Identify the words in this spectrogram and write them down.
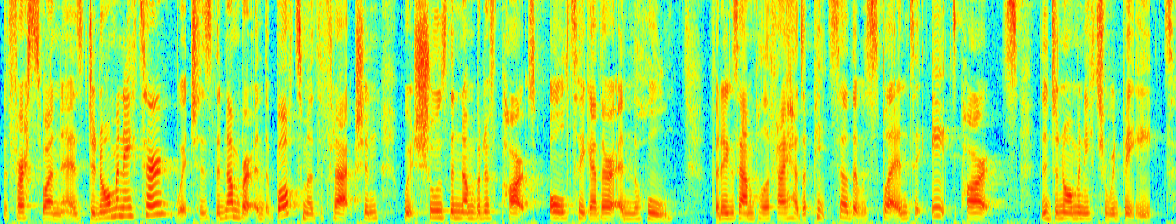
The first one is denominator, which is the number at the bottom of the fraction, which shows the number of parts altogether in the whole. For example, if I had a pizza that was split into eight parts, the denominator would be eight.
